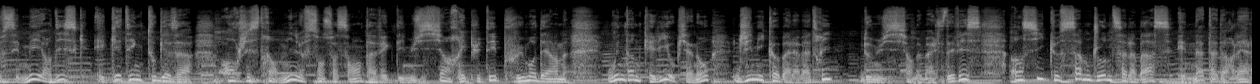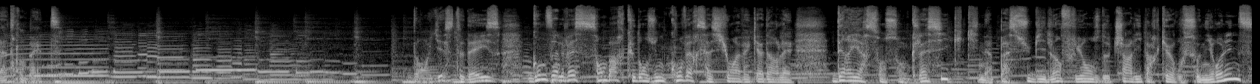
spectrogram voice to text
De ses meilleurs disques est Getting Together, enregistré en 1960 avec des musiciens réputés plus modernes. Wynton Kelly au piano, Jimmy Cobb à la batterie, deux musiciens de Miles Davis, ainsi que Sam Jones à la basse et Nat Adderley à la trompette. Yesterdays, Gonzalez s'embarque dans une conversation avec Adderley. Derrière son son classique, qui n'a pas subi l'influence de Charlie Parker ou Sonny Rollins,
